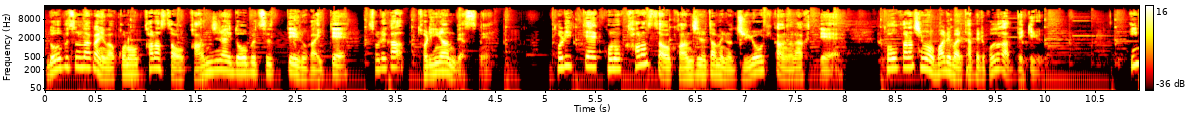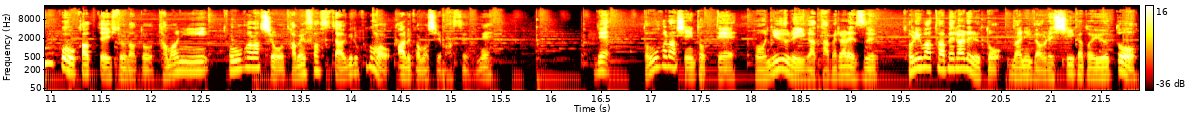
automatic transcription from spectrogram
動物の中にはこの辛さを感じない動物っていうのがいて、それが鳥なんですね。鳥ってこの辛さを感じるための受容器官がなくて、唐辛子もバリバリ食べることができる。インコを飼っている人だとたまに唐辛子を食べさせてあげることもあるかもしれませんね。で、唐辛子にとって哺乳類が食べられず、鳥は食べられると何が嬉しいかというと、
